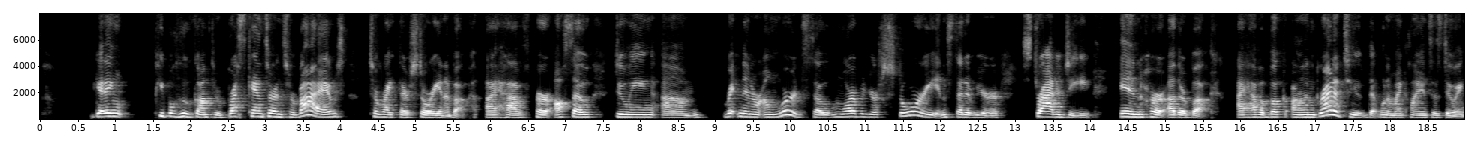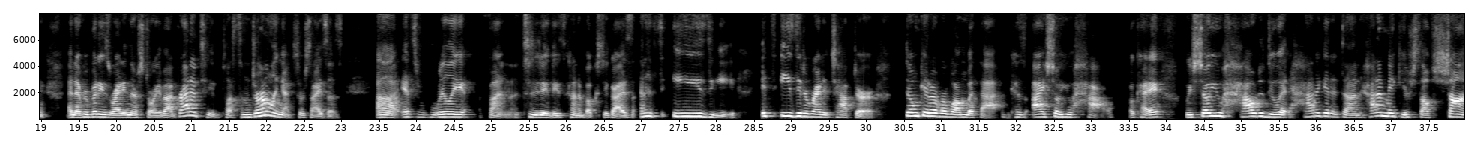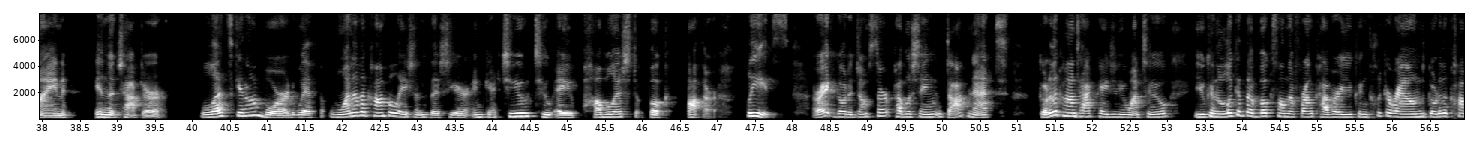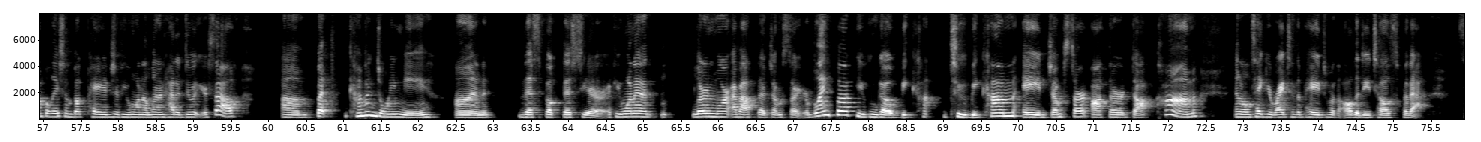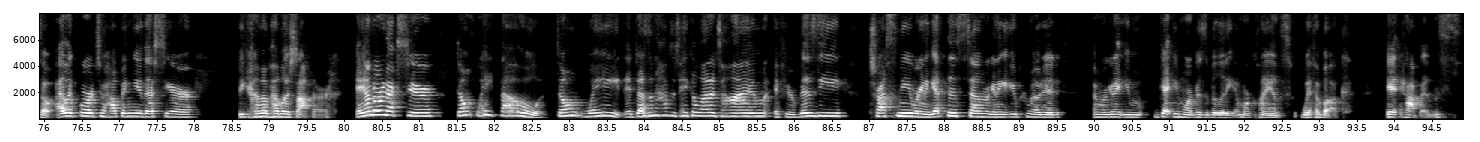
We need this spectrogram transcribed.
getting people who've gone through breast cancer and survived to write their story in a book. I have her also doing um, written in her own words. So more of your story instead of your strategy in her other book. I have a book on gratitude that one of my clients is doing and everybody's writing their story about gratitude plus some journaling exercises. Uh, it's really fun to do these kind of books, you guys, and it's easy. It's easy to write a chapter. Don't get overwhelmed with that because I show you how, okay? We show you how to do it, how to get it done, how to make yourself shine in the chapter. Let's get on board with one of the compilations this year and get you to a published book author. Please, all right, go to jumpstartpublishing.net go to the contact page if you want to. You can look at the books on the front cover. You can click around, go to the compilation book page if you want to learn how to do it yourself. Um, but come and join me on this book this year. If you want to learn more about the Jumpstart Your Blank book, you can go become, to become a jumpstartauthor.com and it'll take you right to the page with all the details for that. So I look forward to helping you this year become a published author and or next year. Don't wait though. Don't wait. It doesn't have to take a lot of time. If you're busy, trust me, we're going to get this done. We're going to get you promoted and we're going to get you, more visibility and more clients with a book. It happens.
